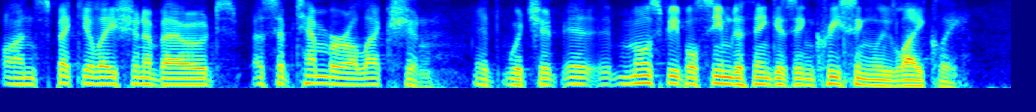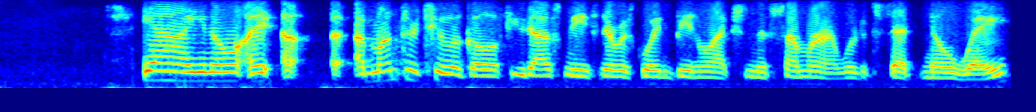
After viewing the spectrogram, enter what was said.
on speculation about a September election, it, which it, it, most people seem to think is increasingly likely? Yeah, you know, I, uh, a month or two ago, if you'd asked me if there was going to be an election this summer, I would have said no way.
